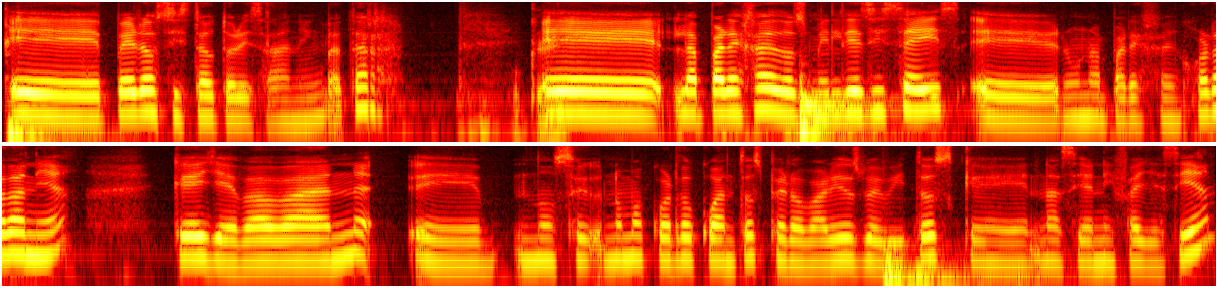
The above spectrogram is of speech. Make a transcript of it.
eh, pero sí está autorizada en Inglaterra. Eh, la pareja de 2016 eh, era una pareja en Jordania que llevaban, eh, no sé, no me acuerdo cuántos, pero varios bebitos que nacían y fallecían.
